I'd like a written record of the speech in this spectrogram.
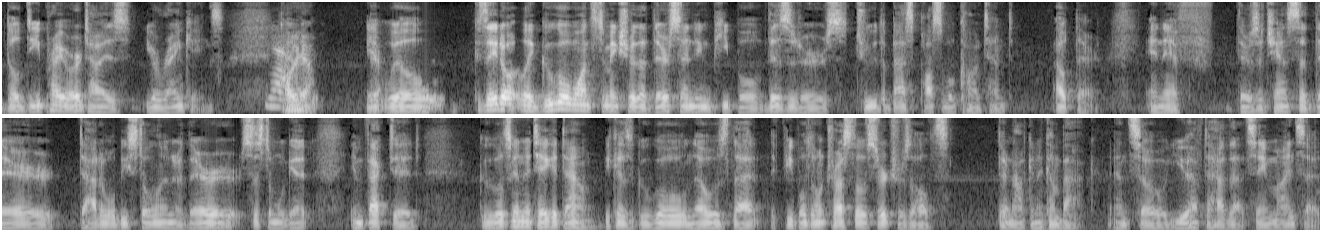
they'll deprioritize your rankings. Yeah. Oh yeah. It will because they don't like Google wants to make sure that they're sending people visitors to the best possible content out there, and if there's a chance that their data will be stolen or their system will get infected, Google's going to take it down because Google knows that if people don't trust those search results, they're not going to come back. And so you have to have that same mindset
